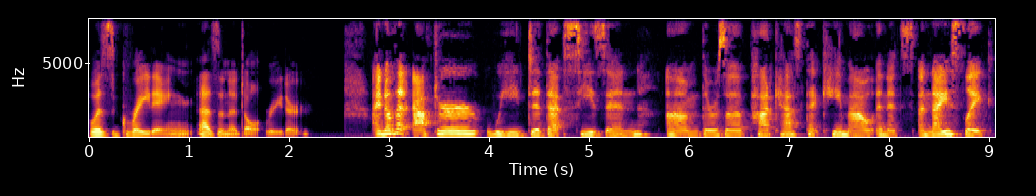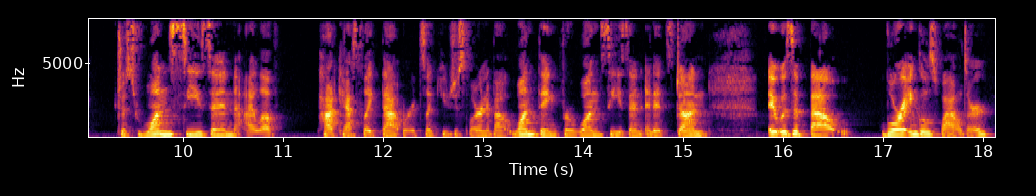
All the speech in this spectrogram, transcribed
was grating as an adult reader. I know that after we did that season, um, there was a podcast that came out, and it's a nice like just one season. I love podcasts like that where it's like you just learn about one thing for one season and it's done. It was about Laura Ingalls Wilder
